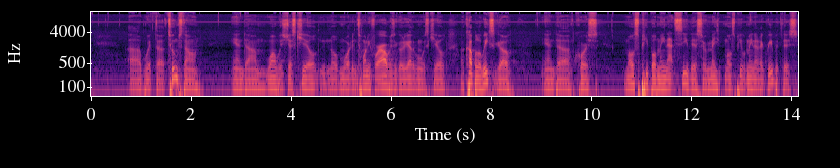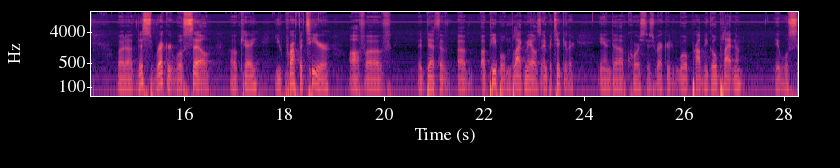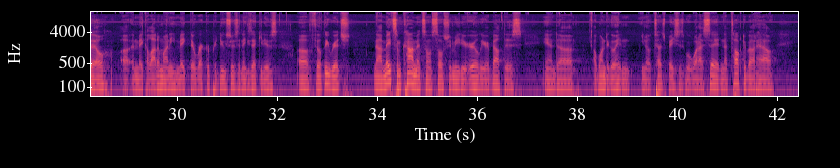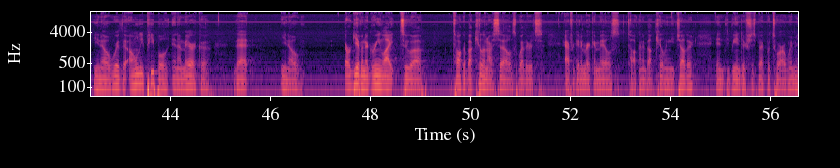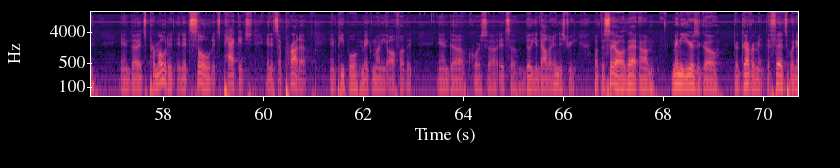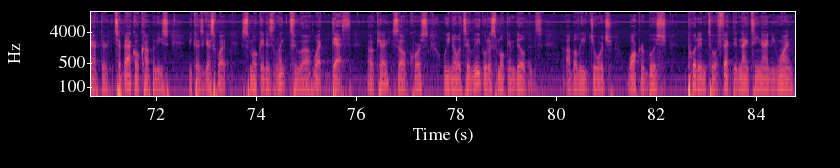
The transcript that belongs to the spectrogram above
uh, with uh, Tombstone, and um, one was just killed no more than 24 hours ago. The other one was killed a couple of weeks ago, and uh, of course, most people may not see this, or may, most people may not agree with this, but uh, this record will sell. Okay, you profiteer off of the death of, of, of people, black males in particular. And uh, of course, this record will probably go platinum. It will sell uh, and make a lot of money, make their record producers and executives uh, filthy rich. Now, I made some comments on social media earlier about this, and uh, I wanted to go ahead and you know touch bases with what I said. And I talked about how you know we're the only people in America that you know are given a green light to uh, talk about killing ourselves, whether it's African American males talking about killing each other and being disrespectful to our women. And uh, it's promoted and it's sold, it's packaged, and it's a product, and people make money off of it. And uh, of course, uh, it's a billion dollar industry. But to say all that, um, many years ago, the government, the feds, went after tobacco companies because guess what? Smoking is linked to uh, what? Death. Okay? So, of course, we know it's illegal to smoke in buildings. I believe George Walker Bush put into effect in 1991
